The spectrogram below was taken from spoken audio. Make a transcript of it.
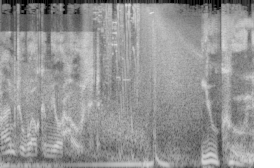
Time to welcome your host, Yukun.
